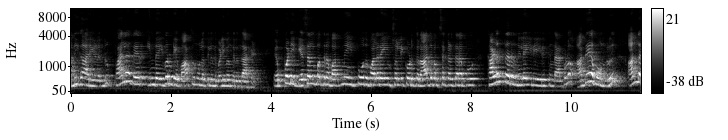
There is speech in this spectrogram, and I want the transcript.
அதிகாரிகள் என்று பல பேர் இந்த இவருடைய வாக்குமூலத்திலிருந்து வெளிவந்திருந்தார்கள். எப்படி கெசல் பத்ர பத்மே இப்போது பலரையும் சொல்லிக் கொடுத்து ராஜபக்சக்கள் தரப்பு கழுத்தறு நிலையிலே இருக்கின்றார்களோ அதே போன்று அந்த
